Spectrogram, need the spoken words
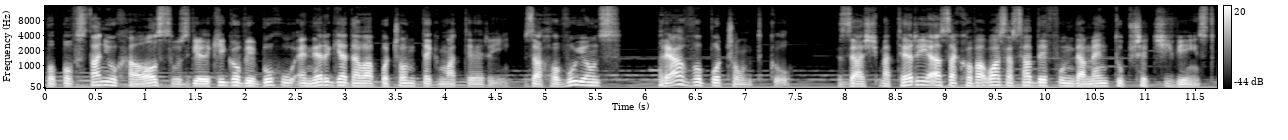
Po powstaniu chaosu z wielkiego wybuchu energia dała początek materii, zachowując prawo początku, zaś materia zachowała zasady fundamentu przeciwieństw,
